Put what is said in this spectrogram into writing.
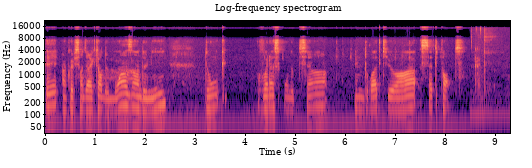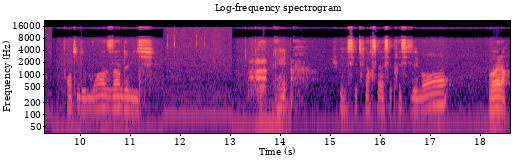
et un coefficient directeur de moins 1,5. Donc voilà ce qu'on obtient, une droite qui aura cette pente. Pente de moins 1,5. Et je vais essayer de faire ça assez précisément. Voilà.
